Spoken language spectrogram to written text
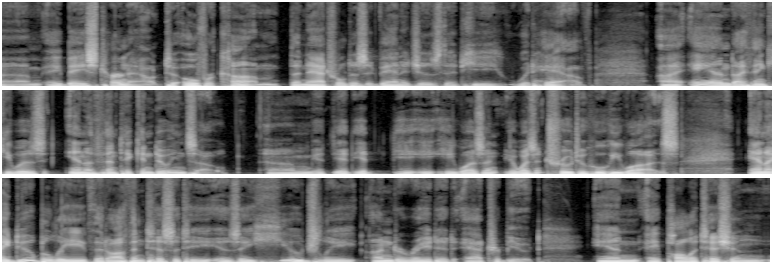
um, a base turnout to overcome the natural disadvantages that he would have. Uh, and I think he was inauthentic in doing so. Um, it, it, it, he, he wasn't, it wasn't true to who he was. And I do believe that authenticity is a hugely underrated attribute in a politician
